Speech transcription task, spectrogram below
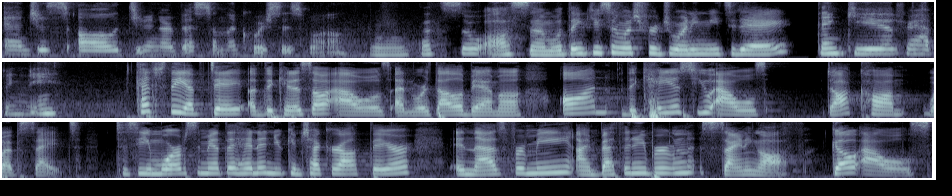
and just all doing our best on the course as well. Oh, that's so awesome. Well, thank you so much for joining me today. Thank you for having me. Catch the update of the Kennesaw Owls at North Alabama on the KSUOwls.com website. To see more of Samantha Hennon, you can check her out there. And as for me, I'm Bethany Bruton signing off. Go Owls!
